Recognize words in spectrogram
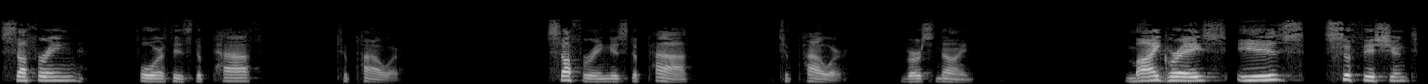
Suffering, fourth, is the path to power. Suffering is the path to power. Verse 9. My grace is sufficient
